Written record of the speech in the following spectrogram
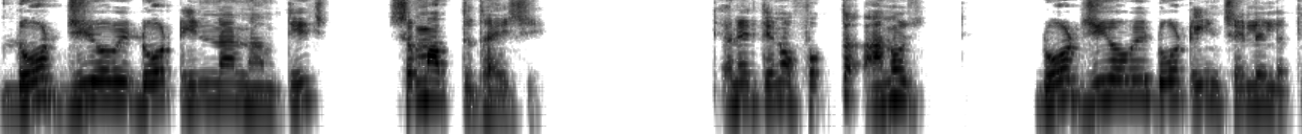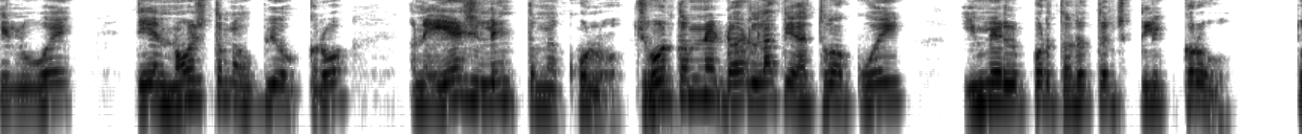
ડોટ જીઓવી ડોટ ઇનના નામથી જ સમાપ્ત થાય છે. અને તેનો ફક્ત આનો જ. ડોટ જીઓવી ડોટ ઇન છેલ્લે લખેલું હોય તેનો જ તમે ઉપયોગ કરો અને એ જ લિંક તમે ખોલો. જો તમને ડર લાગે અથવા કોઈ ઈમેલ ઉપર તરત જ ક્લિક કરો, તો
